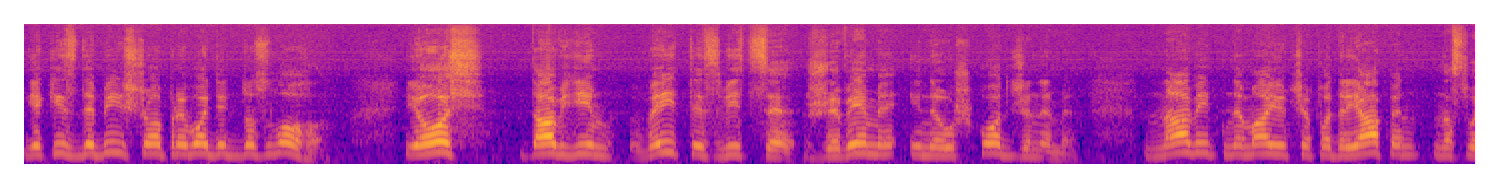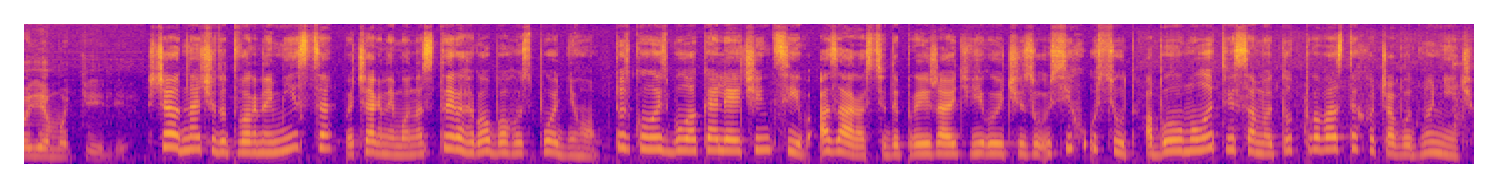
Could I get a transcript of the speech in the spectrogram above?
які здебільшого приводять до злого. І ось дав їм вийти звідси живими і неушкодженими, навіть не маючи подряпин на своєму тілі. Ще одне чудотворне місце печерний монастир гроба Господнього. Тут колись була келія ченців, а зараз сюди приїжджають віруючі з усіх усюд, аби у молитві саме тут провести хоча б одну ніч.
